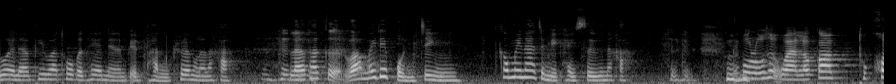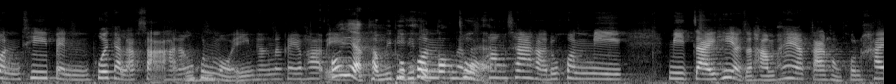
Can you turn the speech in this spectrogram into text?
ด้วยแล้วพี่ว่าทั่วประเทศเนี่ยเป็นพันเครื่องแล้วนะคะ แล้วถ้าเกิดว่าไม่ได้ผลจริง ก็ไม่น่าจะมีใครซื้อนะคะพี่ปูรู้สึกว่าแล้วก็ทุกคนที่เป็นผู้ให้การรักษาค่ะทั้งคุณหมอเองทั้งนักกายภาพเองก็อยากทำวิธีทุกที่คถูนกต้องนั่นถูแหกละ ต้องใช่ค่ะ ทุกคนมี มีใจที่อยากจะทำให้อาการของคนไข้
